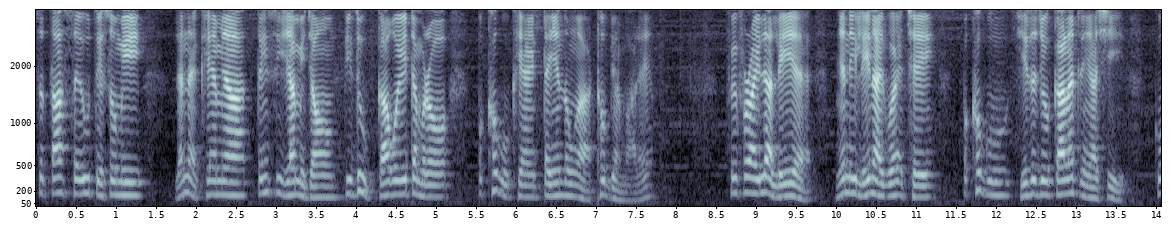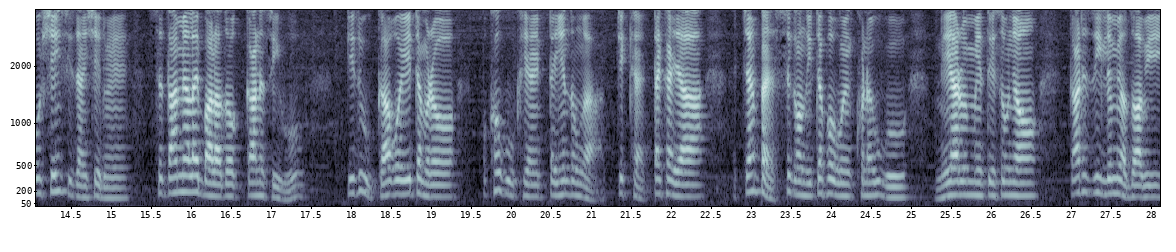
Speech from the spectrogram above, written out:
စစ်သား10ဦးသေဆုံးပြီးလက်နက်ခဲများတင်းစီရမိကြောင်းပြည်သူ့ကာကွယ်ရေးတပ်မတော်ပခုတ်ကူခရိုင်တရင်သုံးကထုတ်ပြန်ပါတယ်။ဖေဖော်ဝါရီလ4ရက်ညနေ4နာရီခွဲအချိန် ပခုတ်ကူရေစကြိုကားလမ်းတင်ရရှိကိုရှိန်စီဆိုင်ရှိတွင်စစ်သားများလိုက်ပါလာသောကားနှစ်စီးကိုပြည်သူ့ကာကွယ်ရေးတပ်မတော်ပခုတ်ကူခရိုင်တရင်သုံးကပြစ်ခတ်တိုက်ခတ်ရာအကြမ်းဖက်စစ်ကောင်စီတပ်ဖွဲ့ဝင်9ဦးကိုနေရာတွင်တေဆုံးကြောင်းကားတစ်စီးလွတ်မြောက်သွားပြီး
